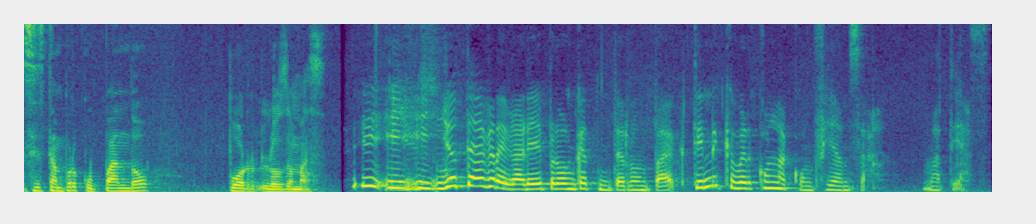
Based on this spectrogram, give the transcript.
se están preocupando por los demás. Y, yo te agregaré, perdón que te interrumpa, tiene que ver con la confianza, Matías.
